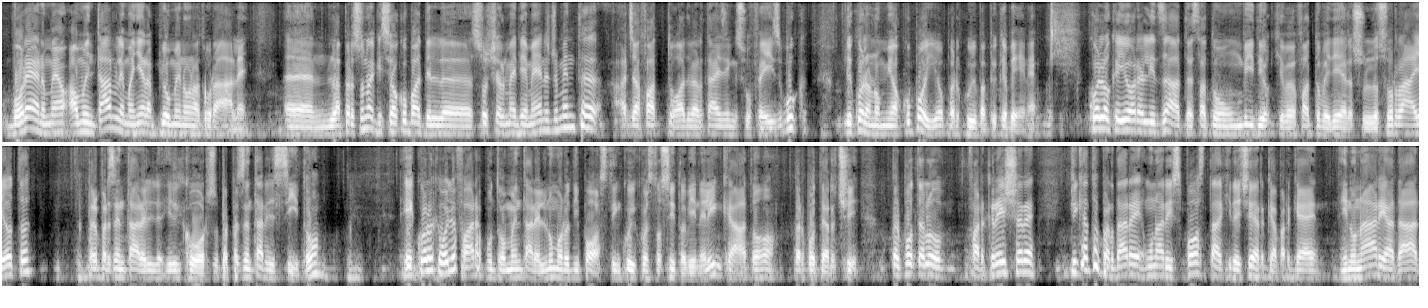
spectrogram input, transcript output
Vorrei aumentarlo in maniera più o meno naturale. Eh, la persona che si occupa del social media management ha già fatto advertising su Facebook, di quello non mi occupo io, per cui va più che bene. Quello che io ho realizzato è stato un video che avevo fatto vedere sul, sul Riot per presentare il, il corso, per presentare il sito e quello che voglio fare è appunto aumentare il numero di posti in cui questo sito viene linkato per, poterci, per poterlo far crescere, più che altro per dare una risposta a chi le cerca, perché in un'area da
